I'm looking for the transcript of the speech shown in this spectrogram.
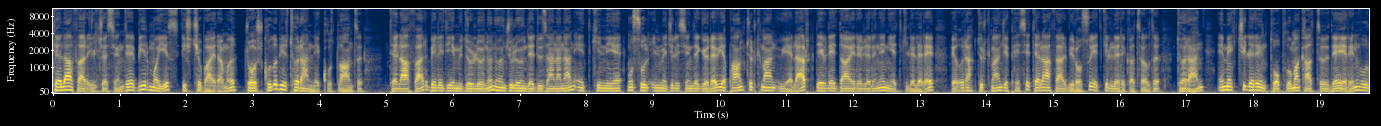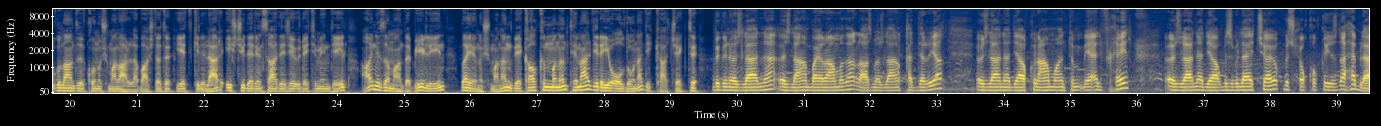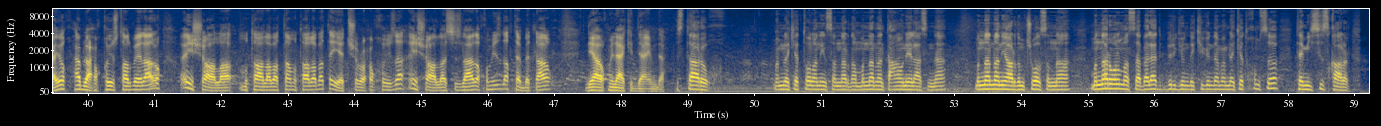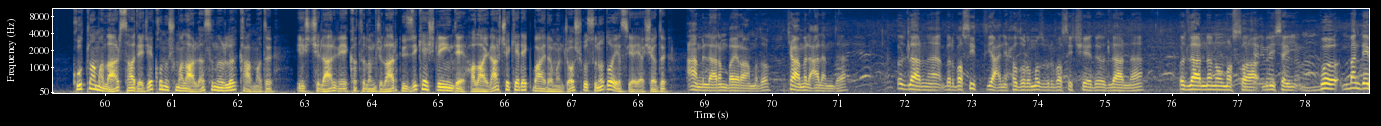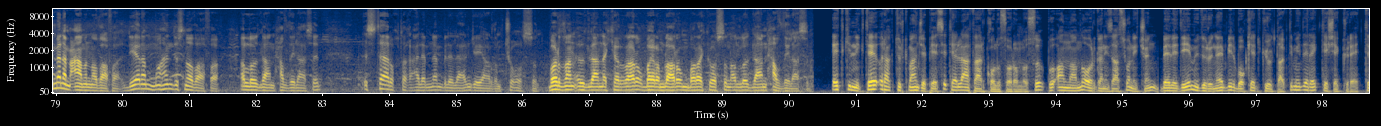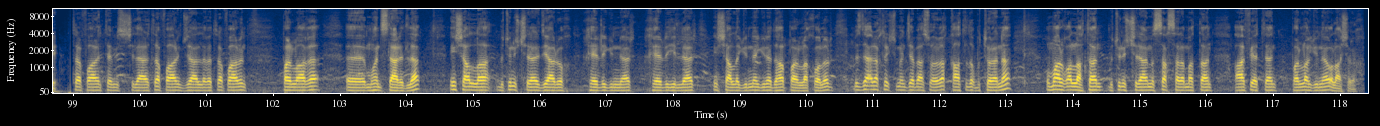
Telafer ilçesinde 1 Mayıs İşçi Bayramı coşkulu bir törenle kutlandı. Telafer Belediye Müdürlüğü'nün öncülüğünde düzenlenen etkinliğe Musul İl Meclisi'nde görev yapan Türkmen üyeler, devlet dairelerinin yetkilileri ve Irak Türkmen Cephesi Telafer Bürosu yetkilileri katıldı. Tören, emekçilerin topluma kattığı değerin vurgulandığı konuşmalarla başladı. Yetkililer, işçilerin sadece üretimin değil, aynı zamanda birliğin, dayanışmanın ve kalkınmanın temel direği olduğuna dikkat çekti. Bugün özlerine, özlerinin bayramıdır. Lazım özlerini kaddiriyak. Özlerine diyor kul am ve entum bi elf hayr. Özlerine diyor biz vilayetçi yok, biz hukukiyizde hebla yok. Hebla hukukiyiz talbeler yok. İnşallah mutalabatta mutalabatta yetişir hukukiyize. İnşallah sizler de kumizde tebetler diyor milaki daimde. istaroq memlekette olan insanlardan bunlardan taavun eylesinler. Bunlardan yardımcı olsunlar. Bunlar olmazsa beled bir günde iki günde memleket kumsa temizsiz kalır. Kutlamalar sadece konuşmalarla sınırlı kalmadı. İşçiler ve katılımcılar müzik eşliğinde halaylar çekerek bayramın coşkusunu doyasıya yaşadı. Amillerin bayramıdır. Kamil alemde. Özlerine bir basit yani huzurumuz bir basit şeydi özlerine. Özlerinden olmazsa bilirse bu ben daymen amil nadafa. Diyelim mühendis nadafa. Allah özlerini hafız eylesin. İster uktak alemden bilelerince yardımcı olsun. Buradan özlerine kerrar bayramları mübarek olsun. Allah özlerini hafız eylesin. Etkinlikte Irak Türkmen Cephesi Tellafer kolu sorumlusu bu anlamlı organizasyon için belediye müdürüne bir buket gül takdim ederek teşekkür etti. Trafarın temizçiləri, trafarın güzelliği, trafarın parlağı e, mühendisləridirlər. İnşallah bütün işçiləri deyirik, xeyirli günlər, xeyirli illər, inşallah gündən günə daha parlaq olur. Biz də Ərək Türkmen Cəbəsi olaraq qatıldıq bu törənə. Umarıq Allah'tan bütün işçilərimiz sağ salamatdan, afiyətdən parlaq günlərə ulaşırıq.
